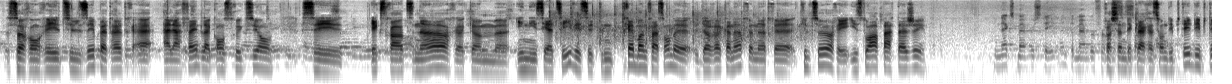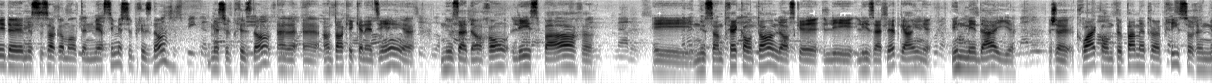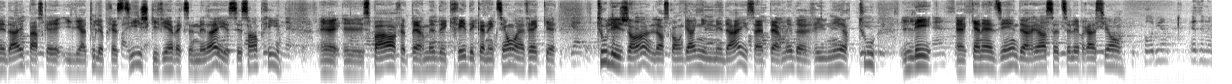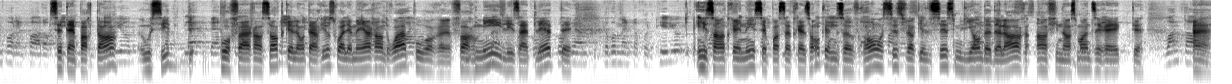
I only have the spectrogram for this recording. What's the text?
seront réutilisés peut-être à, la fin de la construction. C'est extraordinaire comme euh, initiative et c'est une très bonne façon de, reconnaître notre culture et histoire partagée. Prochaine déclaration de député, député de Mississauga-Malton. Merci, Monsieur le Président. Monsieur le Président, euh, en tant que Canadiens, nous adorons les sports et nous sommes très contents lorsque les, athlètes gagnent une médaille. Je crois qu'on ne peut pas mettre un prix sur une médaille parce qu'il y a tout le prestige qui vient avec cette médaille et c'est sans prix. Euh, le sport permet de créer des connexions avec tous les gens. Lorsqu'on gagne une médaille, ça permet de réunir tous les euh, Canadiens derrière cette célébration. C'est important aussi pour faire en sorte que l'Ontario soit le meilleur endroit pour euh, former les athlètes et s'entraîner. C'est pour cette raison que nous offrons 6,6 millions de dollars en financement direct à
